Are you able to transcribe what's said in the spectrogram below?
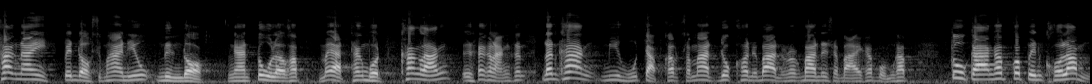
ข้างในเป็นดอก 15 นิ้ว 1 ดอก งานตู้แล้วครับ ไม่อัดทั้งหมดข้างหลังเออข้างหลัง ด้านข้างมีหูจับครับสามารถยกเข้าในบ้านนอกบ้านได้สบายครับผมครับตู้กลางครับก็เป็นคอลัมน์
